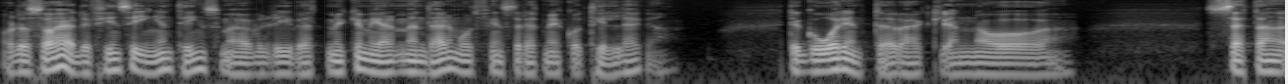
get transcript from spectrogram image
Och då sa jag, det finns ingenting som är överdrivet. Mycket mer, men däremot finns det rätt mycket att tillägga det går inte verkligen att sätta...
